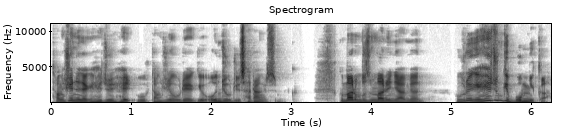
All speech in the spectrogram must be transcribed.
당신이 내게 해주 해, 우- 당신이 우리에게 언제 우리 사랑했습니까? 그 말은 무슨 말이냐면 우리에게 해준 게 뭡니까?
